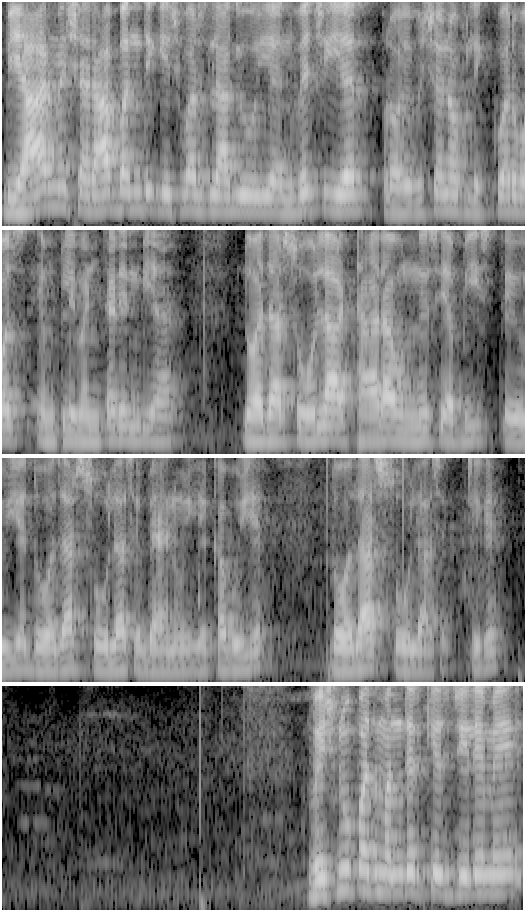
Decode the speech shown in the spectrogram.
बिहार में शराबबंदी किस वर्ष लागू हुई है? In which year prohibition of liquor was implemented in Bihar 2016, 18, 19 या 20 तो हुई है 2016 से बैन हुई है। कब हुई है? 2016 से ठीक है? विष्णुपद मंदिर किस ज़िले में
